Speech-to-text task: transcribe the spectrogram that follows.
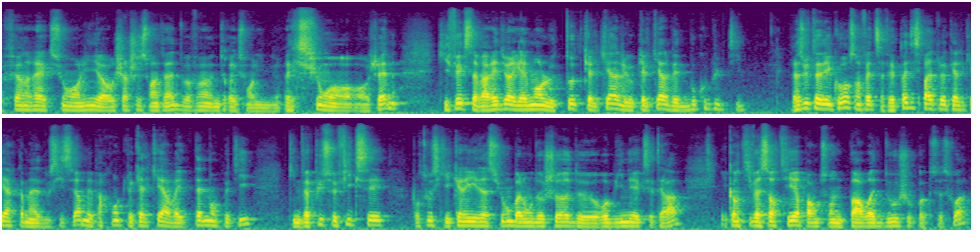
faire une réaction en ligne, rechercher sur internet, faire une réaction en ligne, une réaction en, chaîne, qui fait que ça va réduire également le taux de calcaire, le calcaire va être beaucoup plus petit. Résultat des courses, en fait, ça fait pas disparaître le calcaire comme un adoucisseur, mais par contre, le calcaire va être tellement petit qu'il ne va plus se fixer pour tout ce qui est canalisation, ballon d'eau chaude, robinet, etc. Et quand il va sortir, par exemple sur une paroi de douche ou quoi que ce soit,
